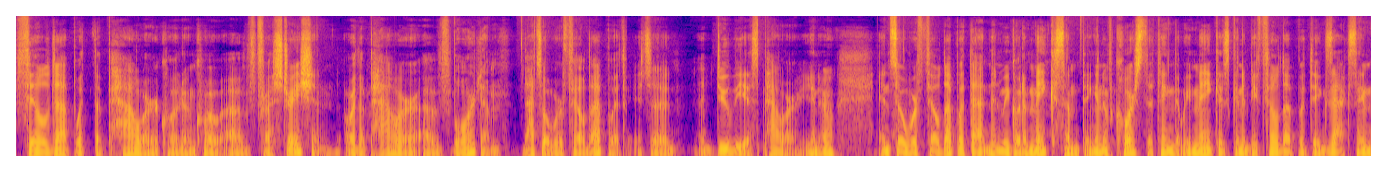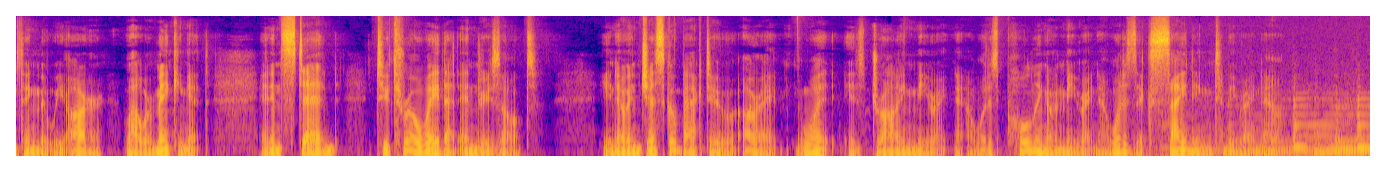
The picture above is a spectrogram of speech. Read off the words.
filled up with the power, quote unquote, of frustration or the power of boredom. That's what we're filled up with. It's a, a dubious power, you know? And so we're filled up with that, and then we go to make something. And of course, the thing that we make is going to be filled up with the exact same thing that we are while we're making it. And instead, to throw away that end result you know, and just go back to, all right, what is drawing me right now? What is pulling on me right now? What is exciting to me right now?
